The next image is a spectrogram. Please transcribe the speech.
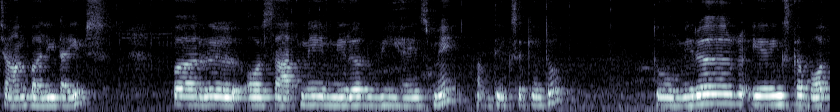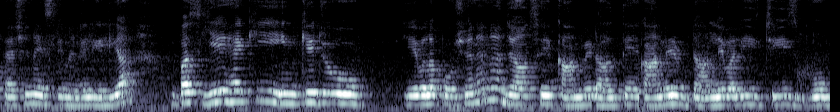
चाँद वाली टाइप्स पर, और साथ में मिरर भी है इसमें, आप देख सकें तो। तो मिरर इयरिंग्स का बहुत फ़ैशन है, इसलिए मैंने ले लिया। बस ये है कि इनके जो ये वाला पोर्शन है ना, जहाँ से कान में डालते हैं, कान में डालने वाली चीज़ वो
